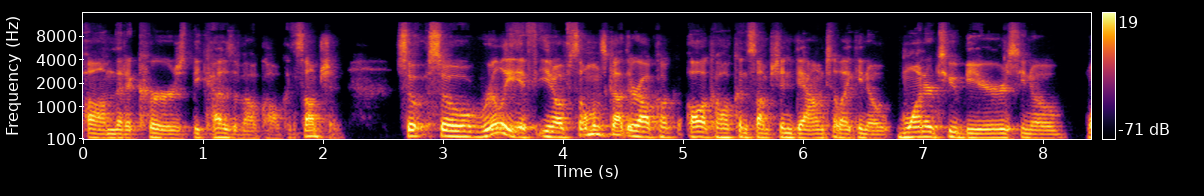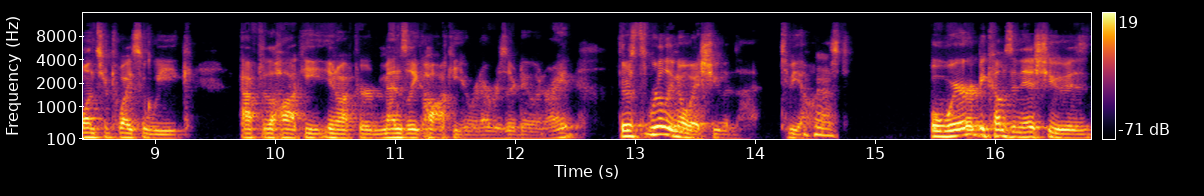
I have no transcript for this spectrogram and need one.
um, that occurs because of alcohol consumption. So so really if you know if someone's got their alcohol, alcohol consumption down to like you know one or two beers you know once or twice a week after the hockey you know after men's league hockey or whatever they're doing right? There's really no issue in that to be mm-hmm. honest but where it becomes an issue is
